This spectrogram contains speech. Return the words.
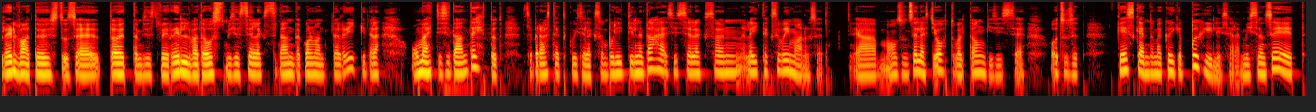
relvatööstuse toetamisest või relvade ostmisest selleks, et seda anda kolmandatele riikidele, ometi seda on tehtud, seepärast et kui selleks on poliitiline tahe, siis selleks on, leitakse võimalused ja ma usun, sellest johtuvalt ongi siis see otsus, et keskendume kõige põhilisele, mis on see, et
